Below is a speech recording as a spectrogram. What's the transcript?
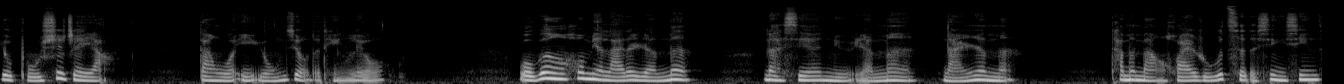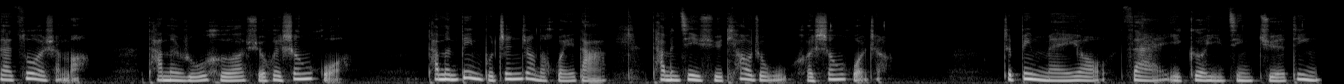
又不是这样，但我已永久的停留。我问后面来的人们，那些女人们、男人们，他们满怀如此的信心在做什么？他们如何学会生活？他们并不真正的回答，他们继续跳着舞和生活着。这并没有在一个已经决定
